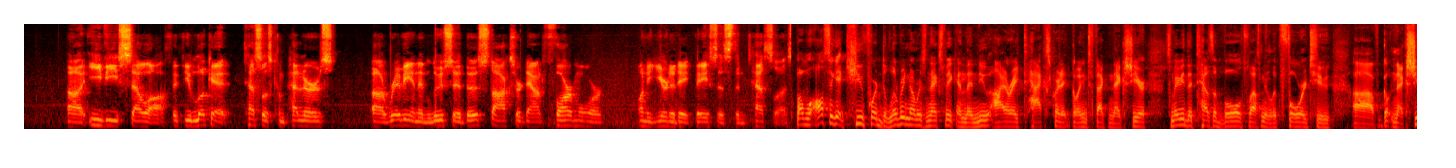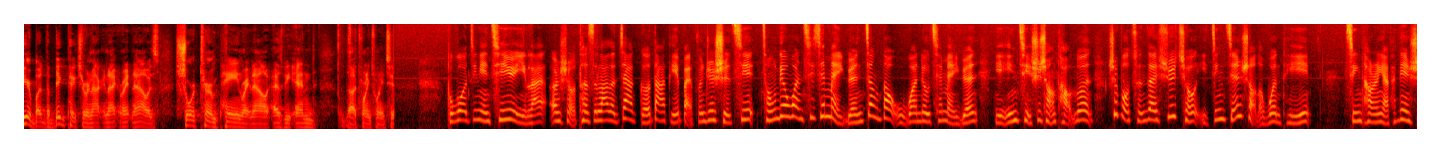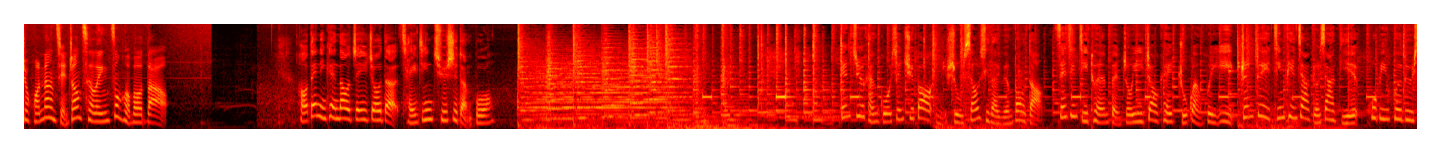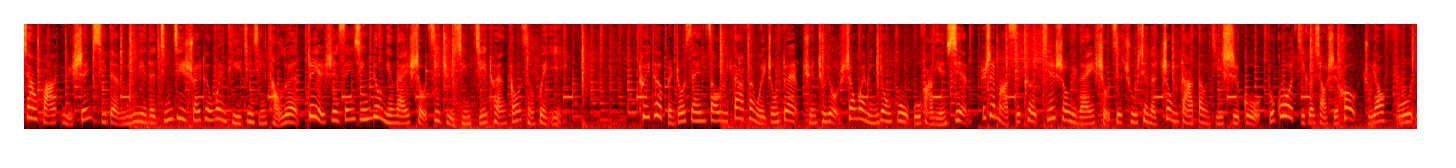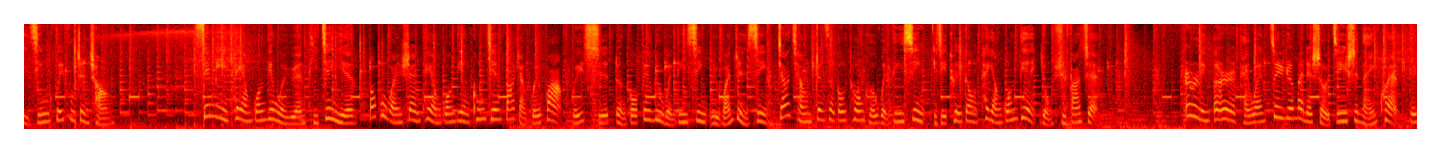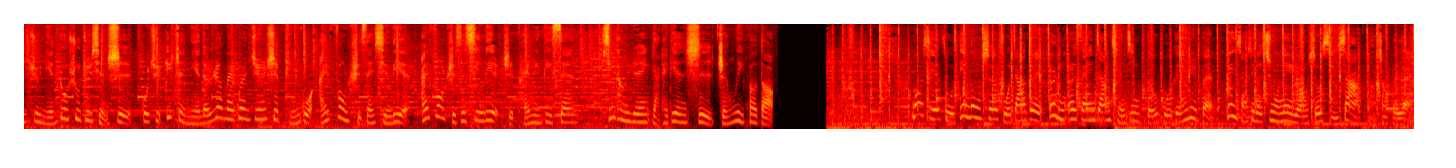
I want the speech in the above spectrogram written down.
uh, EV sell off. If you look at Tesla's competitors, uh, Rivian and Lucid, those stocks are down far more on a year-to-date basis than Tesla. But we'll also get Q4 delivery numbers next week and the new IRA tax credit going into effect next year. So maybe the Tesla bulls will have something to look forward to uh, next year. But the big picture right now is short-term pain right now as we end uh, 2022. 不过，今年七月以来，二手特斯拉的价格大跌百分之十七，从六万七千美元降到五万六千美元，也引起市场讨论是否存在需求已经减少的问题。新唐人亚太电视黄亮简、张慈玲综合报道。好，带您看到这一周的财经趋势短波。韩国《先驱报》引述消息来源报道，三星集团本周一召开主管会议，针对晶片价格下跌、货币汇率下滑与升息等明年的经济衰退问题进行讨论。这也是三星六年来首次举行集团高层会议。推特本周三遭遇大范围中断，全球有上万名用户无法连线，这是马斯克接手以来首次出现的重大宕机事故。不过几个小时后，主要服务已经恢复正常。太阳光电委员提建言，包括完善太阳光电空间发展规划，维持趸购费率稳定性与完整性，加强政策沟通和稳定性，以及推动太阳光电永续发展。二零二二台湾最热卖的手机是哪一款？根据年度数据显示，过去一整年的热卖冠军是苹果 iPhone 十三系列，iPhone 十四系列只排名第三。新唐人亚太电视整理报道。冒险组电动车国家队二零二三将前进德国跟日本。更详细的新闻内容，休息一下，马上回来。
